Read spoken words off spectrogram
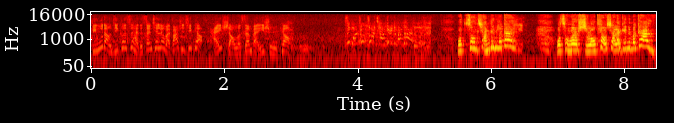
比无党籍柯四海的三千六百八十七票还少了三百一十五票。我就撞墙给你们看！我撞墙给你们看！我从二十楼跳下来给你们看！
